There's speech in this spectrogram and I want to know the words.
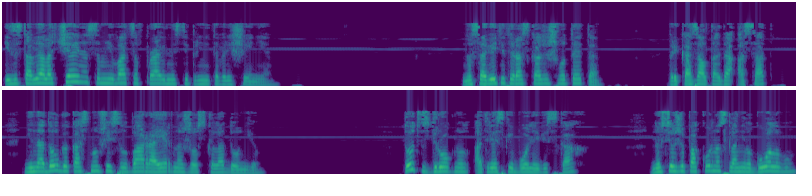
и заставлял отчаянно сомневаться в правильности принятого решения. — На совете ты расскажешь вот это, — приказал тогда Асад, ненадолго коснувшись лба Раэрна жесткой ладонью. Тот вздрогнул от резкой боли в висках, но все же покорно склонил голову,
